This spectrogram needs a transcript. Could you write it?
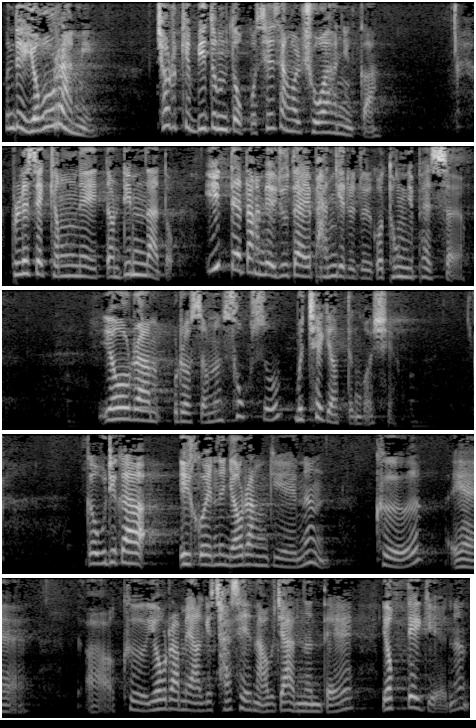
근데 여호람이 저렇게 믿음도 없고 세상을 좋아하니까 블레셋 경내에 있던 림나도 이때다 하며 유다의 반기를 들고 독립했어요. 여호람으로서는 속수 무책이었던 것이에요. 그러니까 우리가 읽고 있는 열왕기에는 그, 예, 어, 그 여호람의 악이 자세히 나오지 않는데 역대기에는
